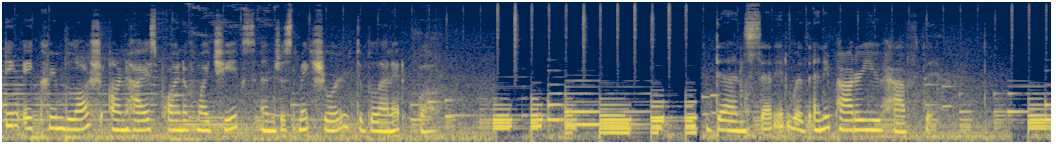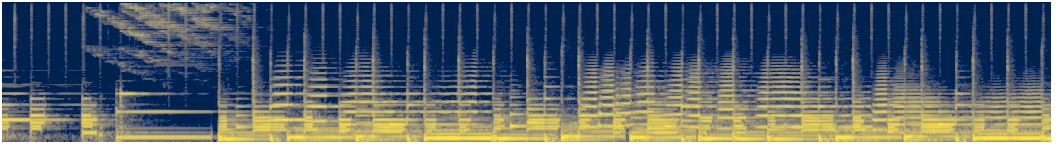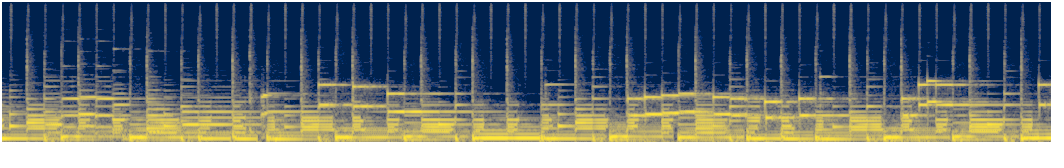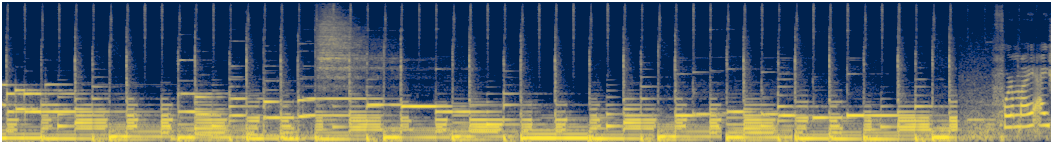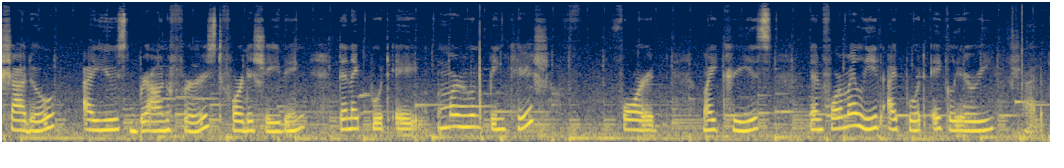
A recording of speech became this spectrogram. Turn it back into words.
Putting a cream blush on highest point of my cheeks and just make sure to blend it well. Then set it with any powder you have there. For my eyeshadow, I used brown first for the shading. Then I put a maroon pinkish for my crease. Then for my lid, I put a glittery shadow.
